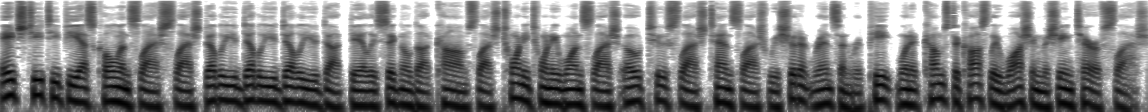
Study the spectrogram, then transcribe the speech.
https www.dailysignal.com slash 2021 slash 02 slash 10 slash we shouldn't rinse and repeat when it comes to costly washing machine tariffs slash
